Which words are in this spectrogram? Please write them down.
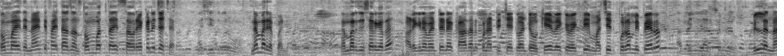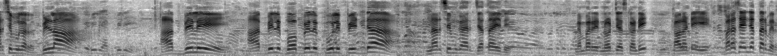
తొంభై ఐదు నైంటీ ఫైవ్ థౌసండ్ తొంభత్తైదు సవర్ ఎక్కడి నుంచి వచ్చారు? నెంబర్ చెప్పండి. నెంబర్ చూశారు కదా? అడిగిన వెంటనే కాదనుకున్నట్టు ఇచ్చేటువంటి ఒకే ఒక వ్యక్తి మసీద్పురం. మీ పేరు? బిల్ల నరసింహులు గారు. అబ్బిలి. అబ్బిలి. అబ్బిలి బొబ్బిలి పూలి పిడ్డ నరసింహ గారి జత ఇది. నెంబర్ నోట్ చేసుకోండి. కావాలంటే భరోసా ఏం చెప్తారు మీరు?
